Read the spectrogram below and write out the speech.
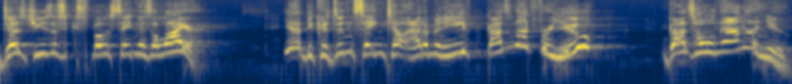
Does Jesus expose Satan as a liar? Yeah, because didn't Satan tell Adam and Eve, God's not for you? God's holding out on you.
